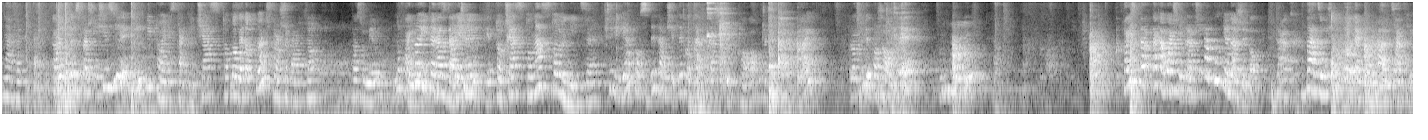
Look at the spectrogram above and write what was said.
nawet tak. ale potem strasznie się zje. I I to jest takie ciasto. mogę dotknąć? Proszę bardzo. Rozumiem. No fajnie. No i teraz dajemy to ciasto na stolnicę. Czyli ja pozbywam się tego tak na szybko. Czekaj, czekaj. Robimy porządek. To jest ta, taka właśnie prawdziwa kuchnia na żywo. Tak. Bardzo mi się podoba. Bardzo. takie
